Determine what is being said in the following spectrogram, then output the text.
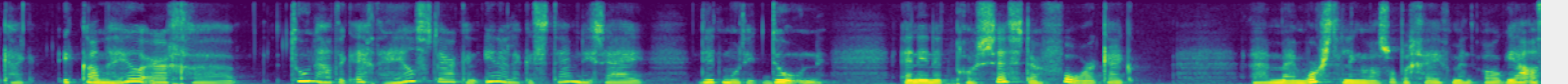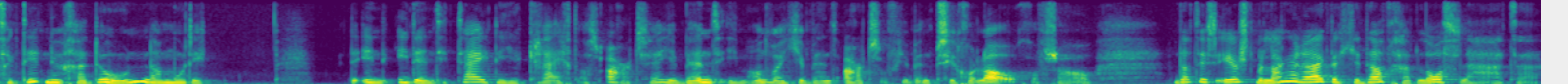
Kijk, ik kan heel erg. Uh, toen had ik echt heel sterk een innerlijke stem die zei: Dit moet ik doen. En in het proces daarvoor, kijk, uh, mijn worsteling was op een gegeven moment ook: ja, als ik dit nu ga doen, dan moet ik de identiteit die je krijgt als arts. Hè, je bent iemand, want je bent arts of je bent psycholoog of zo. Dat is eerst belangrijk dat je dat gaat loslaten.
